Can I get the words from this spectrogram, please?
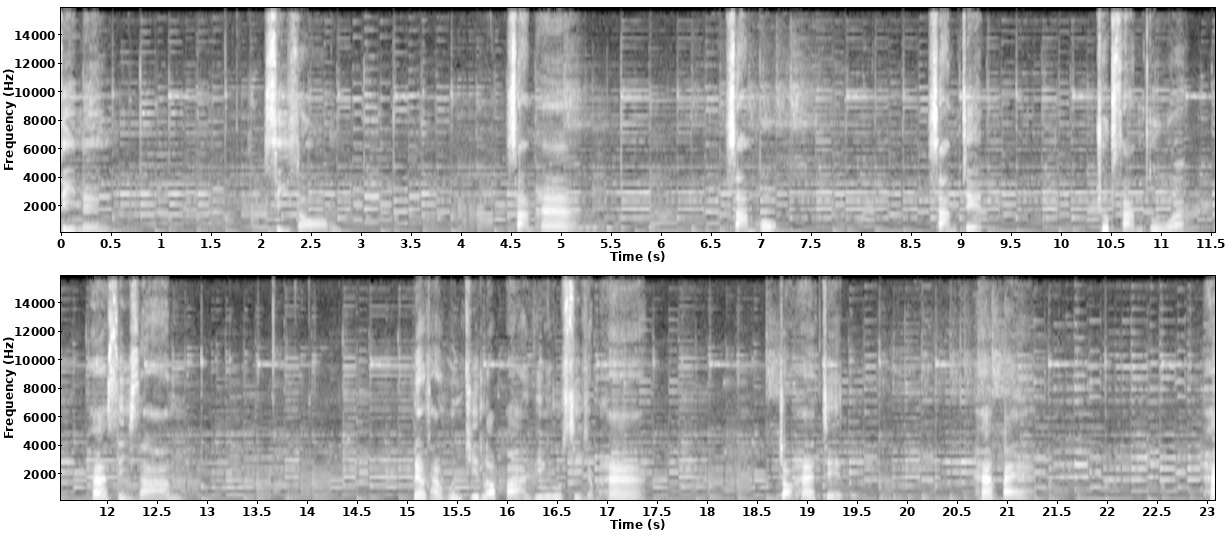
41 42 35 36 37 ชุด 3 ตัว 543 แนวทางหุ้นจีนรอบป่าวิ่งรูด4กับ 5 เจาะ 57 58 59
